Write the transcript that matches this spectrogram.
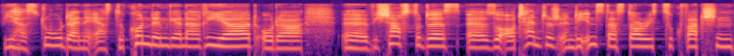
wie hast du deine erste Kundin generiert? Oder äh, wie schaffst du das, äh, so authentisch in die Insta-Stories zu quatschen?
